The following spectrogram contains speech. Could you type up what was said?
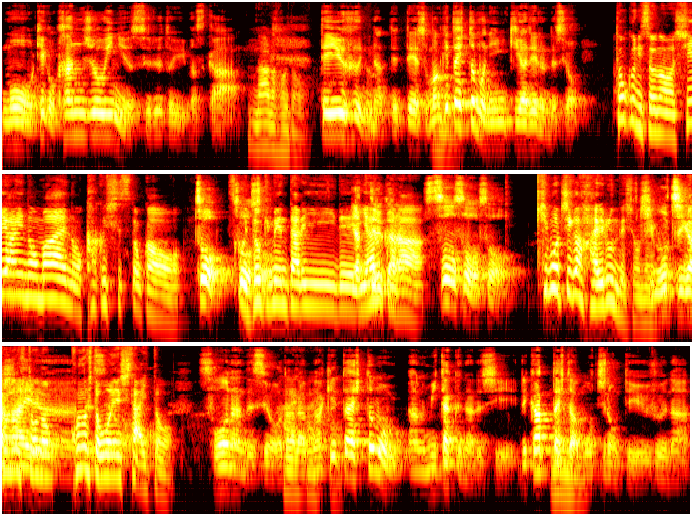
も結構感情移入すると言いますか、なるほど。っていう風になってて、その負けた人も人気が出るんですよ。特にその試合の前の確執とかを、そう、そうそう。ドキュメンタリーでやるから、、そうそうそう。気持ちが入るんでしょうね。気持ちが入るこの人の、この人応援したいと。そうなんですよ。だかはいはい。はいら負けた人も、あの見たくなるし、で、勝った人はもちろんっていう風な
